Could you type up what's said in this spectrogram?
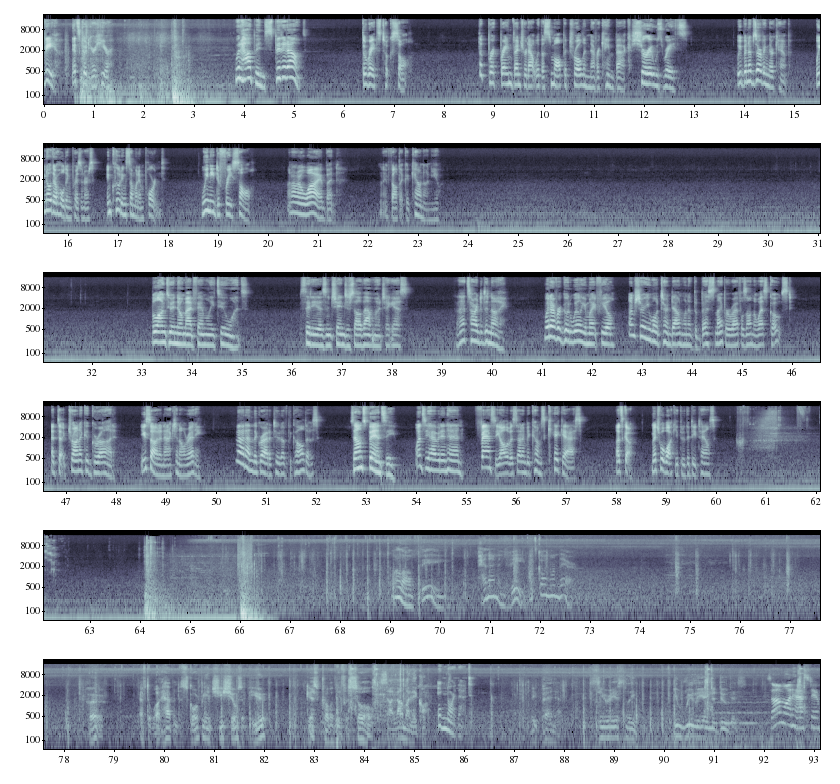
V, it's good you're here. What happened? Spit it out. The Wraiths took Saul. The Brick Brain ventured out with a small patrol and never came back. Sure, it was Wraiths. We've been observing their camp. We know they're holding prisoners, including someone important. We need to free Saul. I don't know why, but I felt I could count on you. Belonged to a nomad family too once. City doesn't change us all that much, I guess. That's hard to deny. Whatever goodwill you might feel, I'm sure you won't turn down one of the best sniper rifles on the West Coast. A Techtronika Grad. You saw it in action already. That and the gratitude of the Caldos. Sounds fancy. Once you have it in hand, fancy all of a sudden becomes kick ass. Let's go. Mitch will walk you through the details. Well, I'll be. Panam and V. What's going on there? Her? After what happened to Scorpion, she shows up here? Guess probably for Saul. Salam alaikum. Ignore that. Hey, Panam. Seriously? You really aim to do this? Someone has to.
